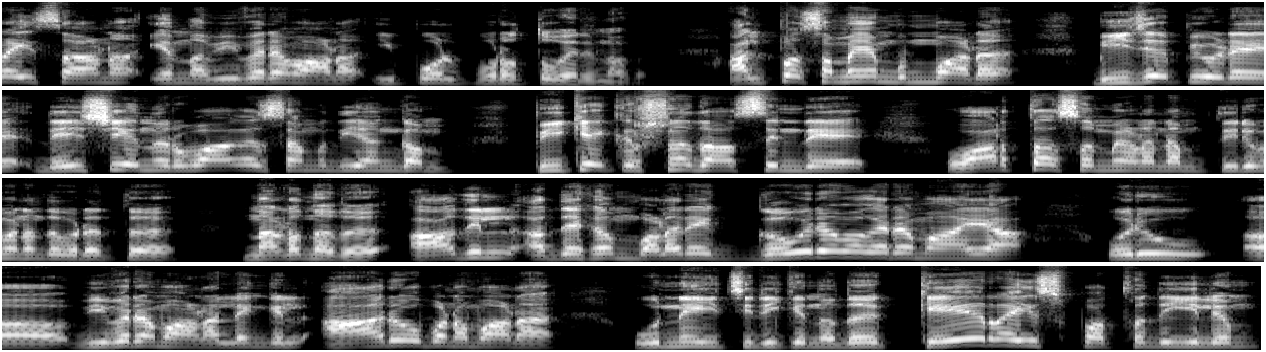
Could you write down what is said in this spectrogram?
റൈസ് ആണ് എന്ന വിവരമാണ് ഇപ്പോൾ പുറത്തു വരുന്നത്. അല്പസമയം മുമ്പാണ് ബി ജെ പിയുടെ ദേശീയ നിർവാഹക സമിതി അംഗം പി കെ കൃഷ്ണദാസിന്റെ വാർത്താ സമ്മേളനം തിരുവനന്തപുരത്ത് നടന്നത്. അതിൽ അദ്ദേഹം വളരെ ഗൗരവകരമായ ഒരു വിവരമാണ് അല്ലെങ്കിൽ ആരോപണമാണ് ഉന്നയിച്ചിരിക്കുന്നത്. കെ റൈസ് പദ്ധതിയിലും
